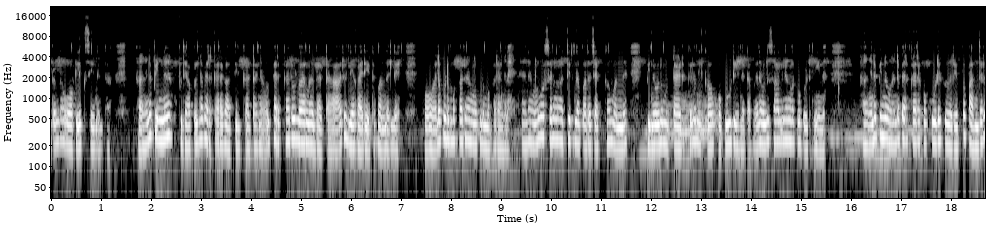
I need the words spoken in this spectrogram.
ഇതെന്താ ഹോർലിക്സ് ചെയ്യുന്നുണ്ട്. അങ്ങനെ പിന്നെ പുതിയാപ്പിളിന്റെ പെരക്കാരെ കാത്തിരിക്കുക കേട്ടോ ഞങ്ങൾ പെരക്കാരുള്ളൂ കേട്ടോ. ഇല്ല കാര്യമായിട്ട് വന്നല്ലേ. ഓല കുടുംബക്കാർ ഞങ്ങളെ കുടുംബക്കാർ അങ്ങനെ. ഞങ്ങൾ കുറച്ച് നേരം കാത്തിരുന്നപ്പോൾ അതാ ചെക്കൻ വന്ന് പിന്നെ ഓൽ മുട്ട എടുക്കലും നിൽക്കുകയൊക്കെ കൂടിയല്ലേ അപ്പോൾ അങ്ങനെ ഓൽ സാധനങ്ങളൊക്കെ കൊടുന്നീന്ന്. അങ്ങനെ പിന്നെ ഓന്റെ പെരക്കാരൊക്കെ കൂടി കയറിയപ്പോൾ പന്തൽ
